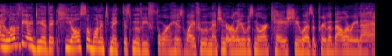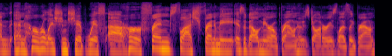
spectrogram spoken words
I love the idea that he also wanted to make this movie for his wife, who we mentioned earlier was Nora Kaye. She was a prima ballerina, and and her relationship with uh, her friend slash frenemy Isabel Mirrow Brown, whose daughter is Leslie Brown.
